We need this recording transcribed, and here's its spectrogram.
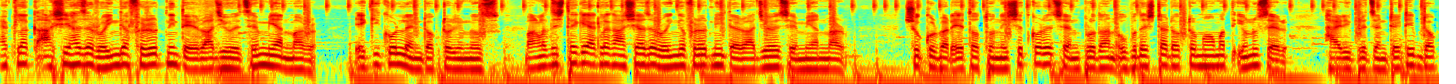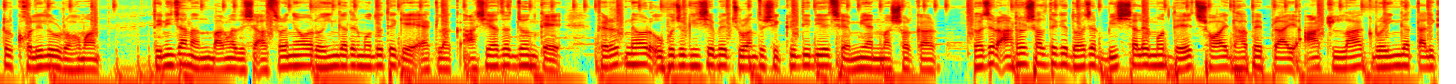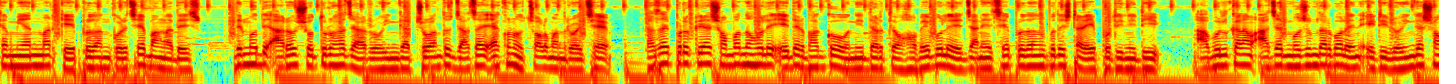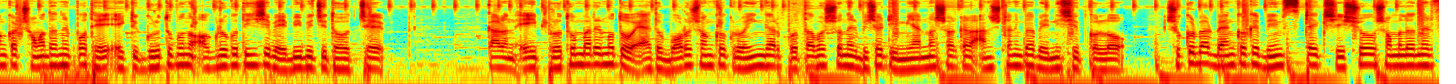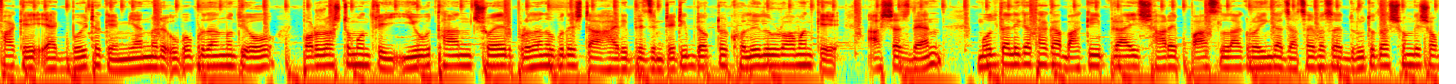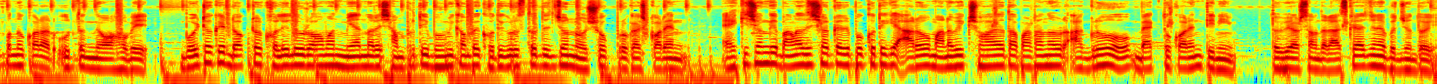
এক লাখ আশি হাজার রোহিঙ্গা ফেরত নিতে রাজি হয়েছে মিয়ানমার। একই করলেন ডক্টর ইউনুস? বাংলাদেশ থেকে এক লাখ আশি হাজার রোহিঙ্গা ফেরত নিতে রাজি হয়েছে মিয়ানমার। শুক্রবার এ তথ্য নিশ্চিত করেছেন প্রধান উপদেষ্টা ডক্টর মোহাম্মদ ইউনুসের high representative doctor Khalilur Rahman. তিনি জানান, বাংলাদেশে আশ্রয় নেওয়া রোহিঙ্গাদের মধ্য থেকে এক লাখ আশি হাজার জনকে ফেরত নেওয়ার উপযোগী হিসেবে চূড়ান্ত স্বীকৃতি দিয়েছে মিয়ানমার সরকার। দু হাজার আঠারো সাল থেকে দুহাজার বিশ সালের মধ্যে ছয় ধাপে প্রায় আট লাখ রোহিঙ্গা তালিকা মিয়ানমারকে প্রদান করেছে বাংলাদেশ। এদের মধ্যে আরও সত্তর হাজার রোহিঙ্গার চূড়ান্ত যাচাই এখনও চলমান রয়েছে। যাচাই প্রক্রিয়া সম্পন্ন হলে এদের ভাগ্য নির্ধারিত হবে বলে জানিয়েছে প্রধান উপদেষ্টার এ প্রতিনিধি। আবুল কালাম আজাদ মজুমদার বলেন, এটি রোহিঙ্গা সংকট সমাধানের পথে একটি গুরুত্বপূর্ণ অগ্রগতি হিসেবে বিবেচিত হচ্ছে। কারণ এই প্রথমবারের মতো এত বড় সংখ্যক রোহিঙ্গার প্রত্যাবর্ষণের বিষয়টি মিয়ানমার সরকার আনুষ্ঠানিকভাবে নিশ্চিত করল। শুক্রবার ব্যাংককে বিমস্টেক শীর্ষ সম্মেলনের ফাঁকে এক বৈঠকে মিয়ানমারের উপপ্রধানমন্ত্রী ও পররাষ্ট্রমন্ত্রী ইউ থান শোয়ের প্রধান উপদেষ্টা, হাই রিপ্রেজেন্টেটিভ ডক্টর খলিলুর রহমানকে আশ্বাস দেন। মূল তালিকা থাকা বাকি প্রায় সাড়ে পাঁচ লাখ রোহিঙ্গা যাচাই বাছাই দ্রুততার সঙ্গে সম্পন্ন করার উদ্যোগ নেওয়া হবে। বৈঠকে ডক্টর খলিলুর রহমান মিয়ানমারের সাম্প্রতিক ভূমিকম্পে ক্ষতিগ্রস্তদের জন্য শোক প্রকাশ করেন। একই সঙ্গে বাংলাদেশ সরকারের পক্ষ থেকে আরও মানবিক সহায়তা পাঠানোর আগ্রহ ব্যক্ত করেন তিনি। তো ভিউয়ার্স আমাদের আজকের আয়োজনে পর্যন্তই।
